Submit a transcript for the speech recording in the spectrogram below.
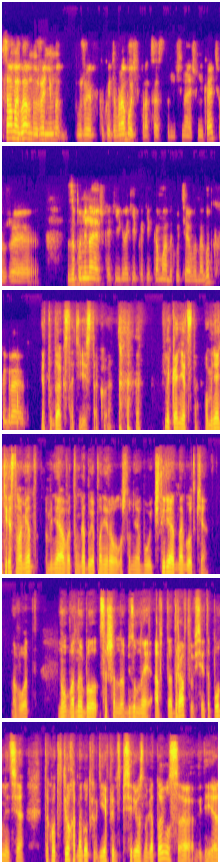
самое главное, уже немного, уже какой-то в рабочий процесс ты начинаешь вникать, уже запоминаешь, какие игроки в каких командах у тебя в одногодках играют. Это да, кстати, есть такое. Наконец-то. У меня интересный момент. У меня в этом году я планировал, что у меня будет 4 одногодки. Вот. Ну, в одной был совершенно безумный автодрафт, вы все это помните. Так вот, в трех одногодках, где я, в принципе, серьезно готовился, где я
